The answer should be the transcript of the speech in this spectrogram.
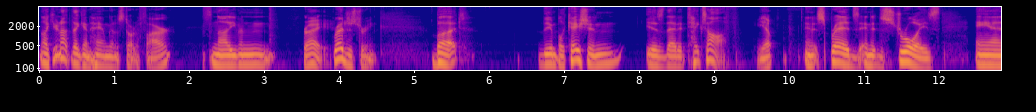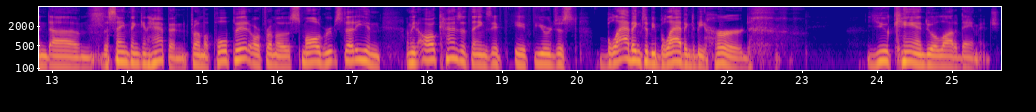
Like you're not thinking, "Hey, I'm going to start a fire." It's not even Right. registering. But the implication is that it takes off. Yep. and it spreads and it destroys. And um, the same thing can happen from a pulpit or from a small group study, and I mean all kinds of things. If if you're just blabbing to be blabbing to be heard, you can do a lot of damage,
